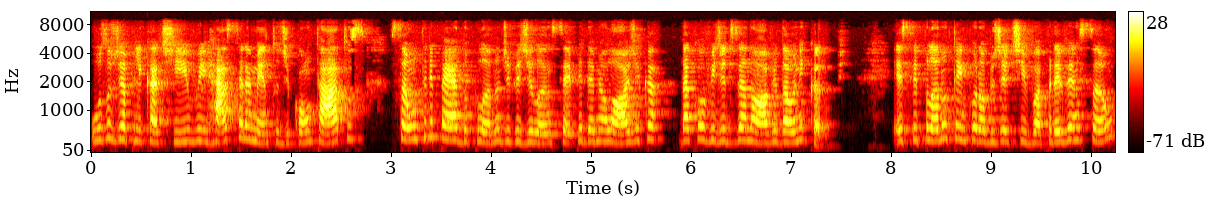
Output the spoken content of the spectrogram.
uso de aplicativo e rastreamento de contatos são o tripé do Plano de Vigilância Epidemiológica da Covid-19 da Unicamp. Esse plano tem por objetivo a prevenção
